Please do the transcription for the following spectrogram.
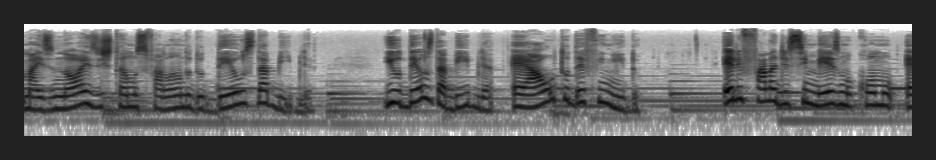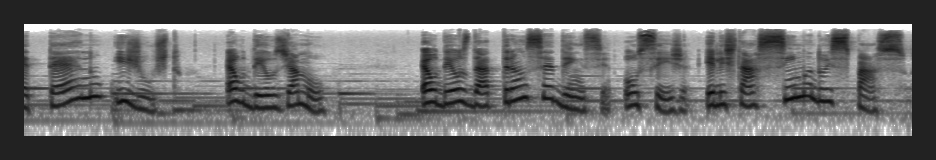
Mas nós estamos falando do Deus da Bíblia. E o Deus da Bíblia é autodefinido. Ele fala de si mesmo como eterno e justo. É o Deus de amor é o Deus da transcendência, ou seja, ele está acima do espaço,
